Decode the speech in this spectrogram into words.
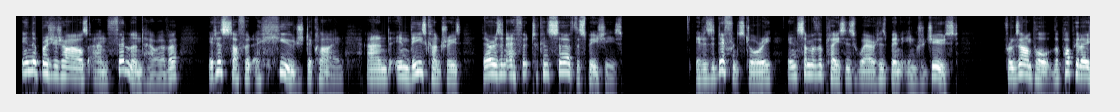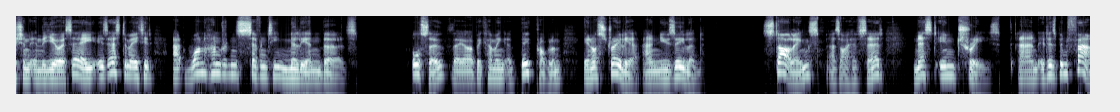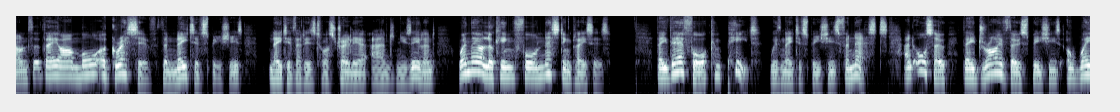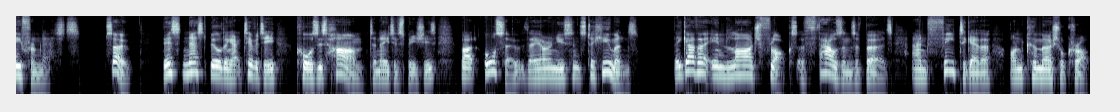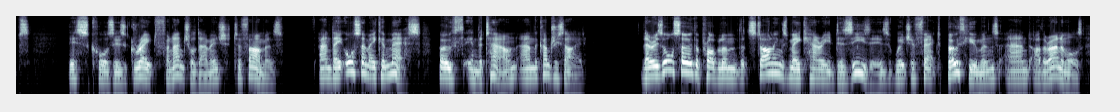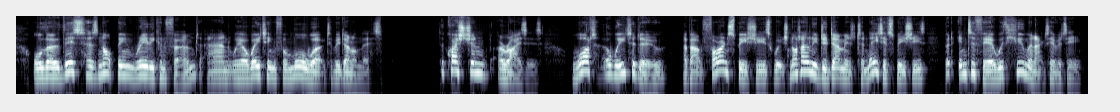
In the British Isles and Finland, however, it has suffered a huge decline, and in these countries there is an effort to conserve the species. It is a different story in some of the places where it has been introduced. For example, the population in the USA is estimated at 170 million birds. Also, they are becoming a big problem in Australia and New Zealand. Starlings, as I have said, nest in trees, and it has been found that they are more aggressive than native species, native that is to Australia and New Zealand, when they are looking for nesting places. They therefore compete with native species for nests, and also they drive those species away from nests. So, This nest building activity causes harm to native species, but also they are a nuisance to humans. They gather in large flocks of thousands of birds and feed together on commercial crops. This causes great financial damage to farmers. And they also make a mess, both in the town and the countryside. There is also the problem that starlings may carry diseases which affect both humans and other animals, although this has not been really confirmed and we are waiting for more work to be done on this. The question arises, what are we to do about foreign species which not only do damage to native species but interfere with human activity?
